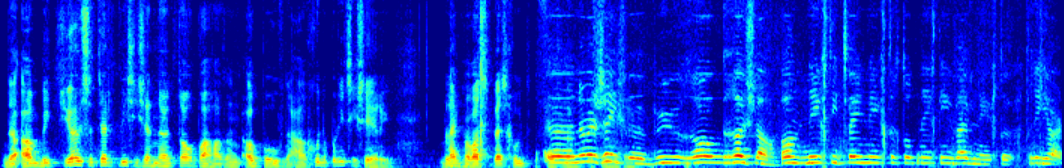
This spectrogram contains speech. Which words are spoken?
De ambitieuze televisiezender Talpa had een ook behoefte aan een goede politieserie. Blijkbaar was het best goed. Eh, nummer 7. Bureau Reusland. Van 1992 tot 1995. Drie jaar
